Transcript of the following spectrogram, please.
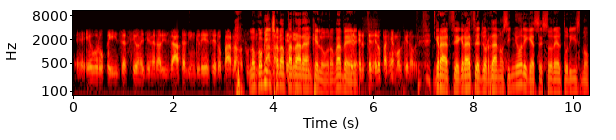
eh, europeizzazione generalizzata, l'inglese lo parlano tutti. Lo cominciano a parlare anche loro, va bene. E, e, e, lo parliamo anche noi. Grazie, grazie a Giordano Signori che è assessore al turismo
